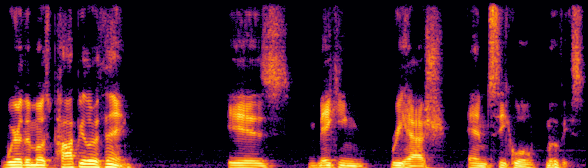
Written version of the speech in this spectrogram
where the most popular thing is making rehash and sequel movies.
